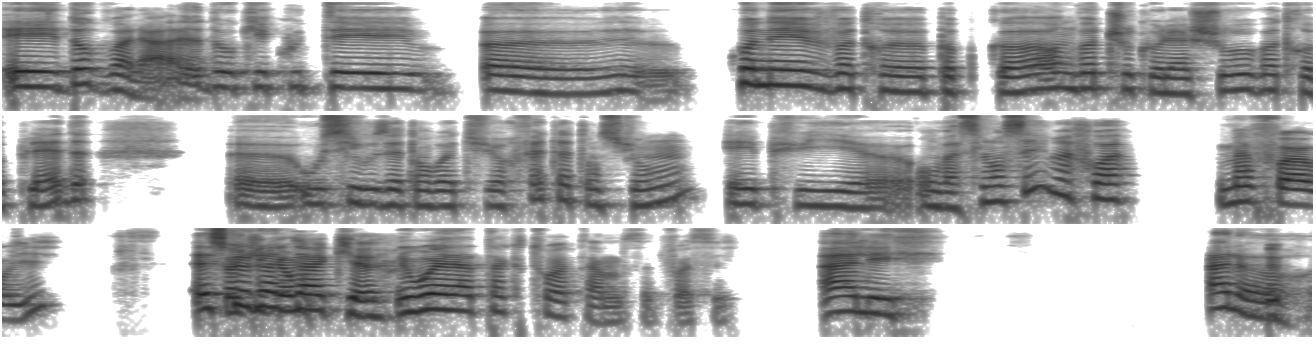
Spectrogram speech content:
Et donc voilà, donc écoutez, euh, prenez votre popcorn, votre chocolat chaud, votre plaid, euh, ou si vous êtes en voiture, faites attention. Et puis, euh, on va se lancer, ma foi. Ma foi, oui. Est-ce que j'attaque Ouais, attaque-toi, Tam, cette fois-ci. Allez. Alors,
